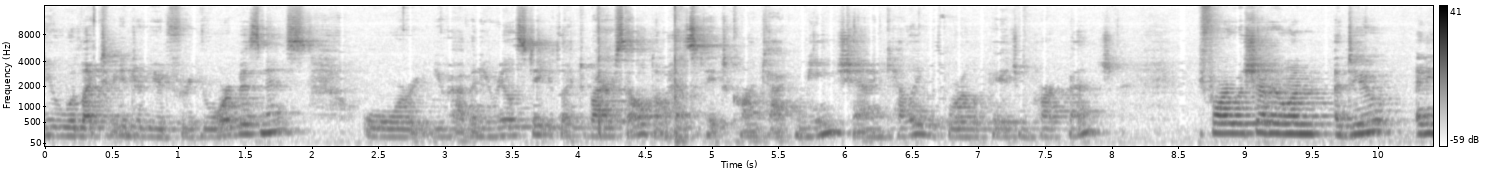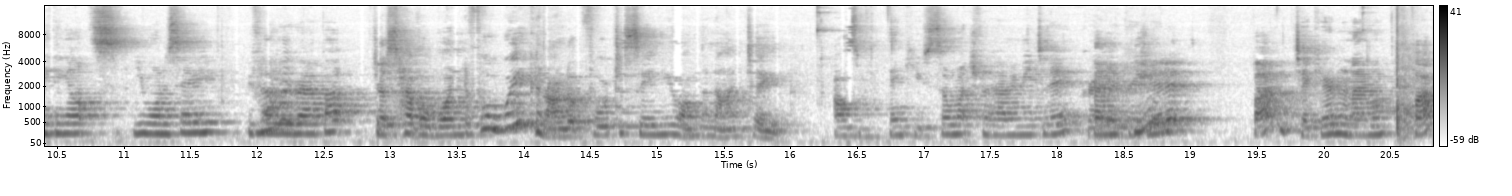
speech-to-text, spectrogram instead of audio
you would like to be interviewed for your business or you have any real estate you'd like to buy or sell, don't hesitate to contact me, Shanon Kelley with Royal LePage and Park Bench. Before I wish everyone adieu, anything else you want to say before No. we wrap up? Just have a wonderful week, and I look forward to seeing you on the 19th. Awesome. Thank you so much for having me today. Greatly Thank you. appreciate it. Bye. Take care, Nanaimo. Bye.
